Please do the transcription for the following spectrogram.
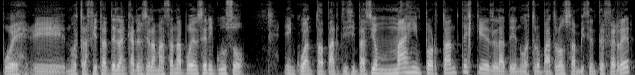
pues eh, nuestras fiestas de la Encarnación de la Manzana pueden ser incluso en cuanto a participación más importantes que las de nuestro patrón San Vicente Ferrer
